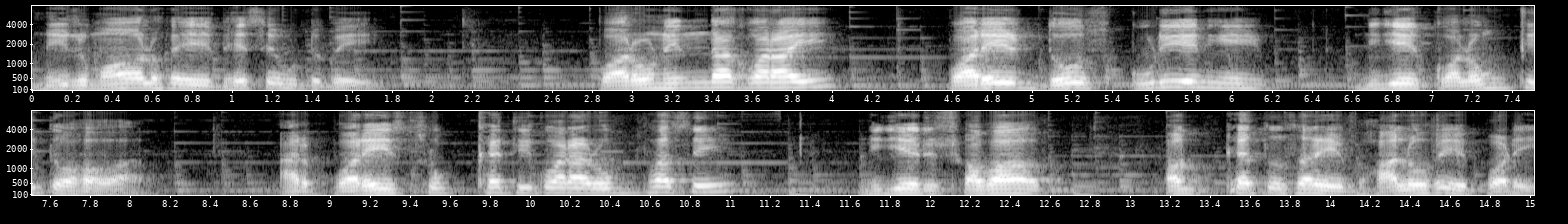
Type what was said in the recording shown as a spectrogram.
নির্মল হয়ে ভেসে উঠবে। পরনিন্দা করাই পরের দোষ কুড়িয়ে নিয়ে নিজে কলঙ্কিত হওয়া, আর পরে সুখ্যাতি করার অভ্যাসে নিজের স্বভাব অজ্ঞাতসারে ভালো হয়ে পড়ে।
